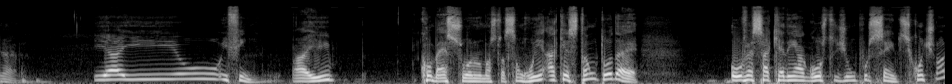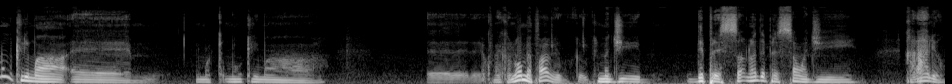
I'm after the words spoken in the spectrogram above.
É. E aí eu, enfim, aí começa o ano numa situação ruim. A questão toda é, houve essa queda em agosto de 1%. Se continuar num clima, é, num clima, é, como é que é o nome? Clima de depressão, não é depressão, é de, caralho,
